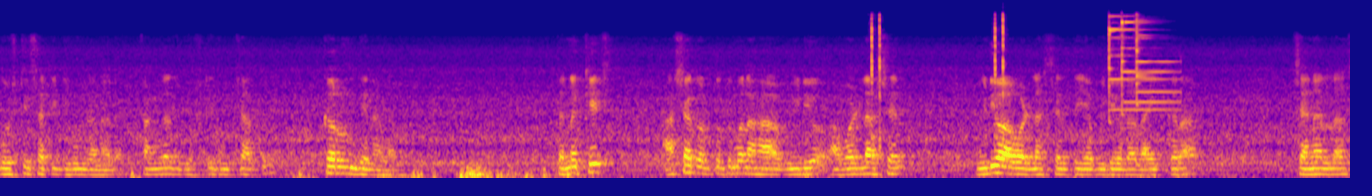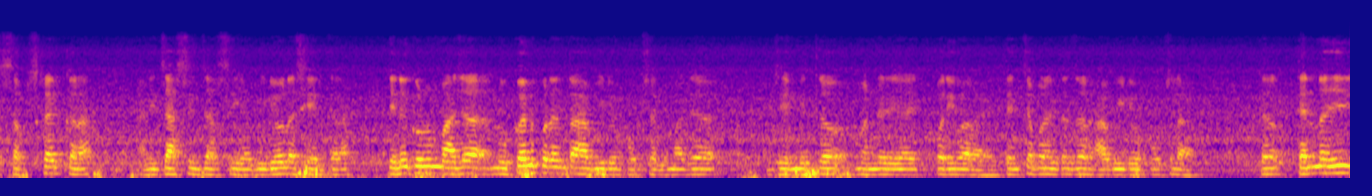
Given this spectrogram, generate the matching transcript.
गोष्टीसाठी घेऊन जाणार आहे. चांगल्याच गोष्टी तुमच्या हातून करून घेणार आहे. तर नक्कीच आशा करतो तुम्हाला हा व्हिडिओ आवडला असेल. व्हिडिओ आवडला असेल तर या व्हिडिओला लाईक करा. चॅनलला सबस्क्राईब करा आणि जास्तीत जास्त या व्हिडिओला शेअर करा. जेणेकरून माझ्या लोकांपर्यंत हा व्हिडिओ पोहोचेल. माझ्या जे मित्र मंडळी आहेत परिवार आहे त्यांच्यापर्यंत जर हा व्हिडिओ पोचला तर त्यांनाही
